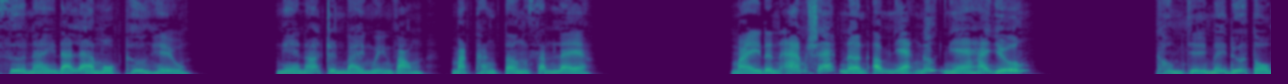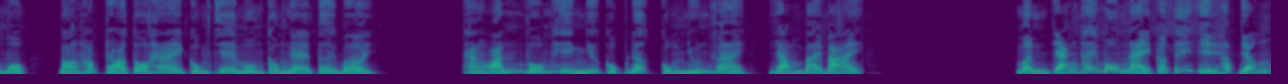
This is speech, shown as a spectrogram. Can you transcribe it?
xưa nay đã là một thương hiệu. Nghe nó trình bày nguyện vọng, mặt thằng Tần xanh lè. Mày định ám sát nền âm nhạc nước nhà hả Dưỡng? Không chỉ mấy đứa tổ một, bọn học trò tổ hai cũng chê môn công nghệ tơi bời. Thằng oánh vốn hiền như cục đất cũng nhún vai, giọng bay bãi. Mình chẳng thấy môn này có tí gì hấp dẫn.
